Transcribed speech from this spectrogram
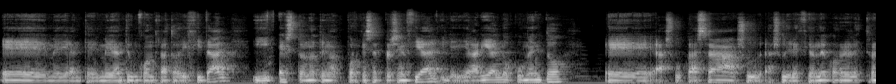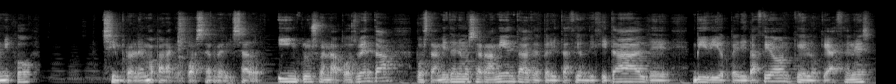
eh, mediante, mediante un contrato digital y esto no tenga por qué ser presencial y le llegaría el documento eh, a su casa, a su, dirección de correo electrónico sin problema para que pueda ser revisado. Incluso en la postventa, pues también tenemos herramientas de peritación digital, de videoperitación, que lo que hacen es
